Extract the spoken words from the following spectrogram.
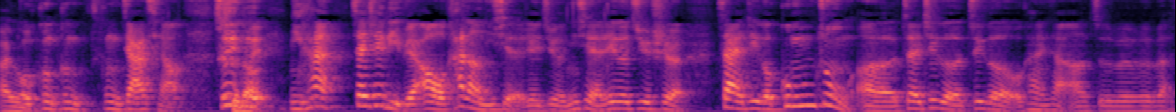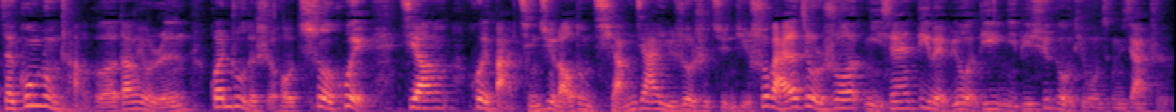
哎不呦，更更更加强。所以对，你看在这里边啊、我看到你写的这句，你写的这个句是在这个公众呃，在这个这个我看一下啊，这不不不，在公众场合，当有人关注的时候，社会将会把情绪劳动强加于弱势群体。说白了就是说，你现在地位比我低，你必须给我提供情绪价值，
